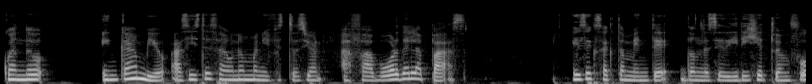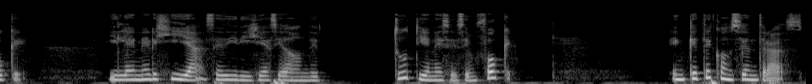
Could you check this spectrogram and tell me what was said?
Cuando, en cambio, asistes a una manifestación a favor de la paz, es exactamente donde se dirige tu enfoque y la energía se dirige hacia donde tú tienes ese enfoque. ¿En qué te concentras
